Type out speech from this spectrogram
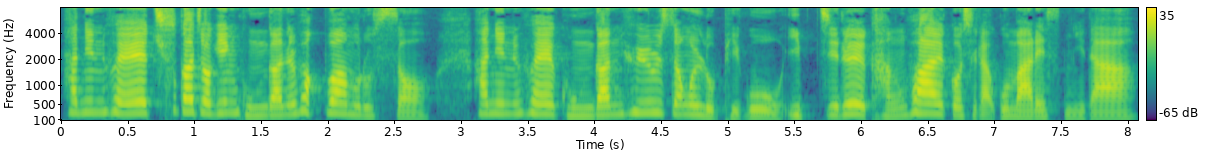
한인회의 추가적인 공간을 확보함으로써 한인회 공간 효율성을 높이고 입지를 강화할 것이라고 말했습니다.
